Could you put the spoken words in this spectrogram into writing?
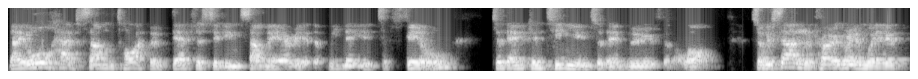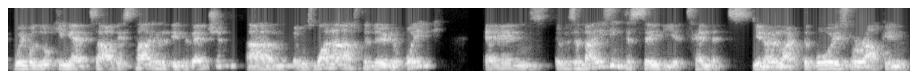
they all have some type of deficit in some area that we needed to fill to then continue to then move them along. So we started a program where we were looking at uh, this targeted intervention. Um, it was one afternoon a week. And it was amazing to see the attendance. You know, like the boys were up in,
